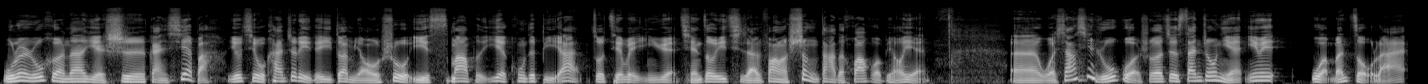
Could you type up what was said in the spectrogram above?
无论如何呢，也是感谢吧。尤其我看这里的一段描述，以 SMAP 夜空的彼岸做结尾音乐，前奏一起燃放了盛大的花火表演。呃，我相信，如果说这三周年，因为我们走来，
